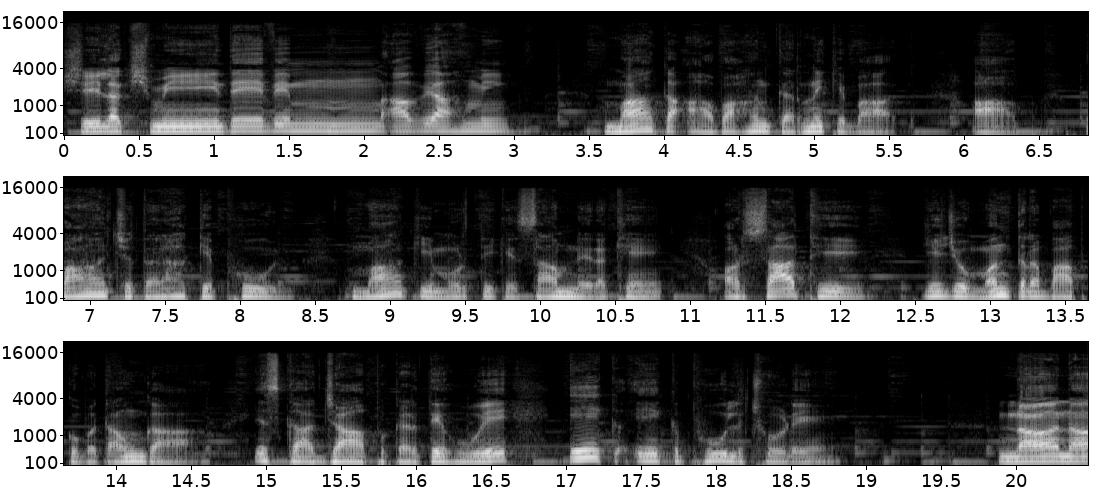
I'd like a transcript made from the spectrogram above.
श्री लक्ष्मी देवीम आव्याहमी माँ का आवाहन करने के बाद आप पाँच तरह के फूल माँ की मूर्ति के सामने रखें और साथ ही ये जो मंत्र अब आपको बताऊँगा, इसका जाप करते हुए एक एक फूल छोड़ें। नाना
